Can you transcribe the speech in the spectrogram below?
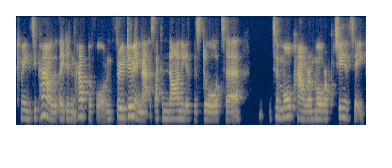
community power that they didn't have before. And through doing that, it's like a Narnia's door to to more power and more opportunity.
